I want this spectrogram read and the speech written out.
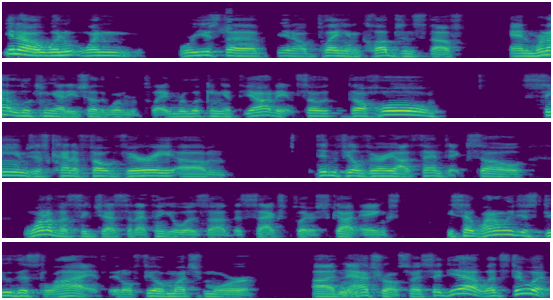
you know when when we're used to you know playing in clubs and stuff, and we're not looking at each other when we're playing. We're looking at the audience. So the whole scene just kind of felt very um, didn't feel very authentic. So one of us suggested, I think it was uh, the sax player Scott Angst. He said, "Why don't we just do this live? It'll feel much more uh, natural." So I said, "Yeah, let's do it."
